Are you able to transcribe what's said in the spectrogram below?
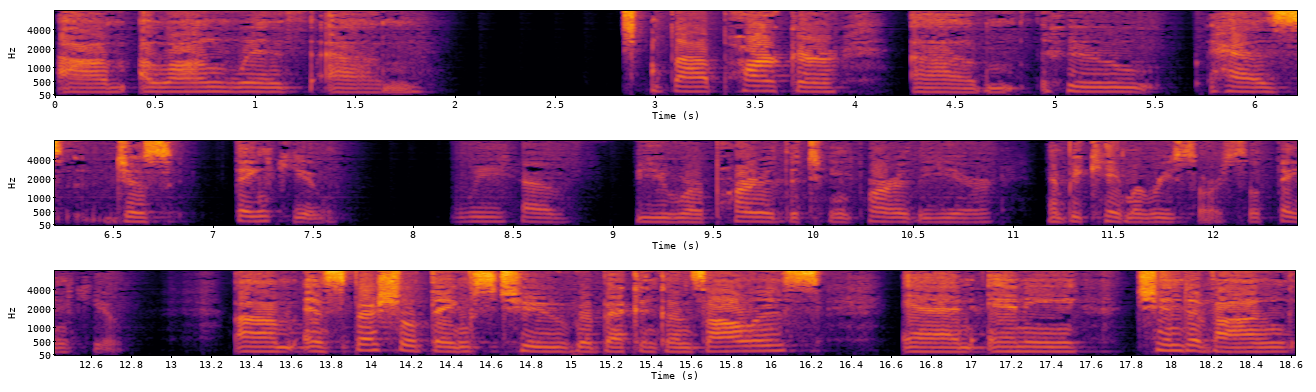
um, along with um, Bob Parker, um, who has just thank you. We have you were part of the team, part of the year, and became a resource. So thank you. Um, and special thanks to Rebecca Gonzalez and Annie Chindavang,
